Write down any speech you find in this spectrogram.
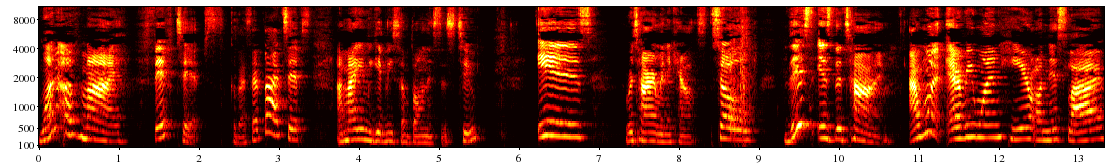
One of my fifth tips, because I said five tips, I might even give you some bonuses too, is retirement accounts. So this is the time. I want everyone here on this live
